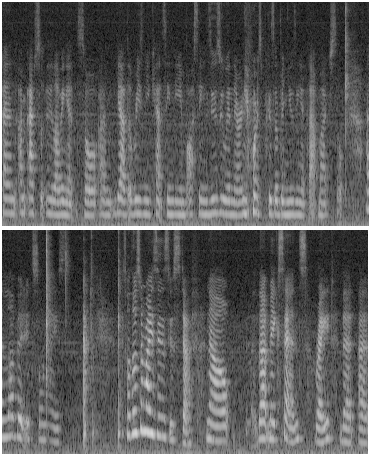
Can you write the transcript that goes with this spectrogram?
and I'm absolutely loving it. So um, yeah the reason you can't see the embossing Zuzu in there anymore is because I've been using it that much. So I love it. It's so nice. So those are my Zuzu stuff. Now that makes sense right that uh,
